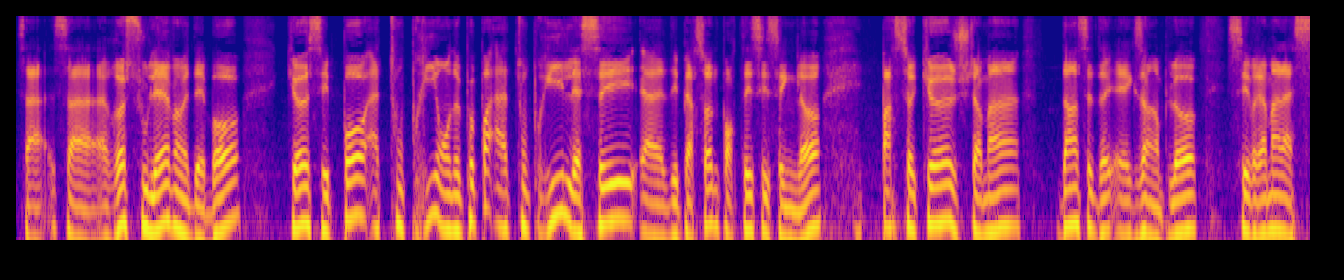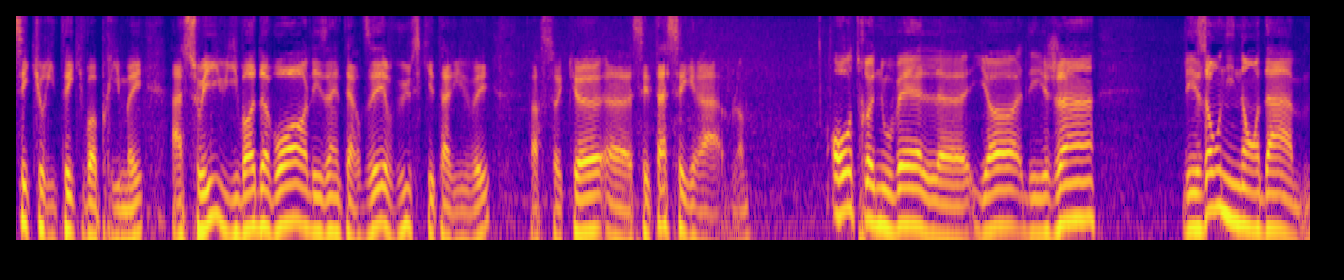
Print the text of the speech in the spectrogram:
ça, ça ressoulève un débat que c'est pas à tout prix, on ne peut pas à tout prix laisser euh, des personnes porter ces signes-là parce que justement dans cet exemple-là, c'est vraiment la sécurité qui va primer à suivre. Il va devoir les interdire vu ce qui est arrivé parce que euh, c'est assez grave. Autre nouvelle, euh, il y a des gens, les zones inondables.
